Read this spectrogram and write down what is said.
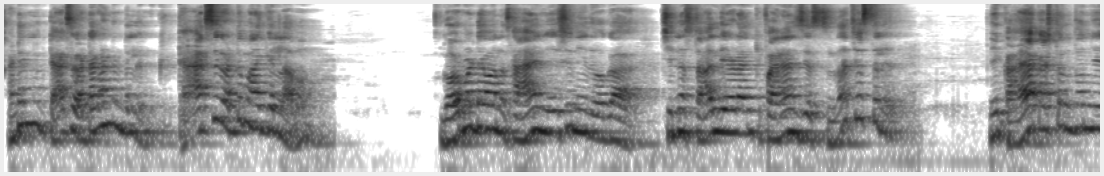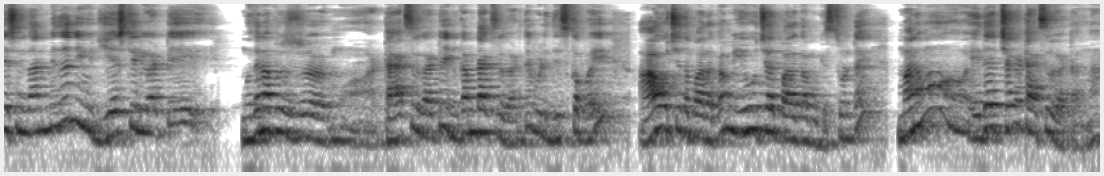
అంటే నేను ట్యాక్స్ కట్టకండి అంటలేదు ట్యాక్స్ కడితే మాకేం లాభం? గవర్నమెంట్ ఏమైనా సహాయం చేసి నీది ఒక చిన్న స్టాల్ తీయడానికి ఫైనాన్స్ చేస్తుందా? చేస్తలేదు. నీ కాయా కష్టంతో చేసిన దాని మీద నీవు జిఎస్టీలు కట్టి ముదనపు ట్యాక్సులు కట్టి ఇన్కమ్ ట్యాక్స్లు కడితే వీళ్ళు తీసుకుపోయి ఆ ఉచిత పథకం ఈ ఉచిత పథకంకి ఇస్తుంటే మనము యథేచ్ఛగా ట్యాక్సులు కట్టాలన్నా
